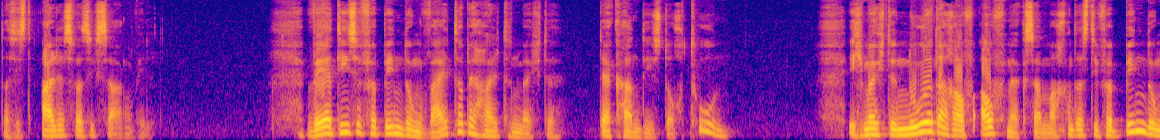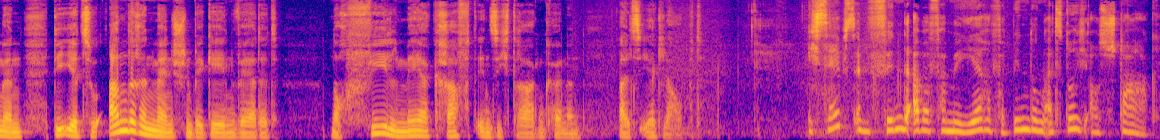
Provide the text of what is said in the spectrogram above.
Das ist alles, was ich sagen will. Wer diese Verbindung weiter behalten möchte, der kann dies doch tun. Ich möchte nur darauf aufmerksam machen, dass die Verbindungen, die ihr zu anderen Menschen begehen werdet, noch viel mehr Kraft in sich tragen können, als ihr glaubt. Ich selbst empfinde aber familiäre Verbindungen als durchaus stark.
